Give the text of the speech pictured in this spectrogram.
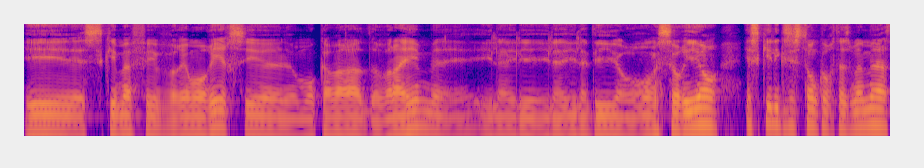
Et ce qui m'a fait vraiment rire, c'est euh, mon camarade Ibrahim. Il a, il a, il a, dit en, souriant Est-ce qu'il existe encore Tazmamat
